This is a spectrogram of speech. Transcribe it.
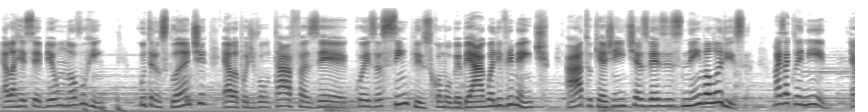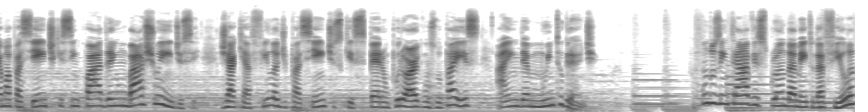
ela recebeu um novo rim. Com o transplante, ela pôde voltar a fazer coisas simples como beber água livremente, ato que a gente às vezes nem valoriza. Mas a Cleni é uma paciente que se enquadra em um baixo índice, já que a fila de pacientes que esperam por órgãos no país ainda é muito grande. Um dos entraves para o andamento da fila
